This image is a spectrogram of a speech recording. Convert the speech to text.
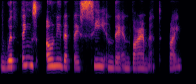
with things only that they see in their environment, right?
